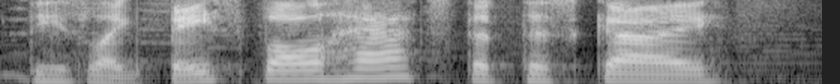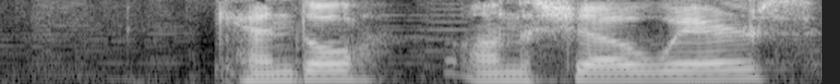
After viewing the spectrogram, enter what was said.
these like baseball hats that this guy Kendall on the show wears.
